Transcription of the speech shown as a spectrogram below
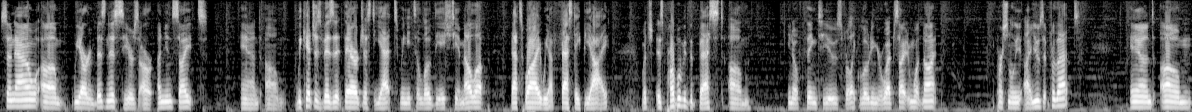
So now um, we are in business. Here's our onion site. And um, we can't just visit it there just yet. We need to load the HTML up. That's why we have Fast API, which is probably the best, um, you know, thing to use for like loading your website and whatnot. Personally, I use it for that. And um,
